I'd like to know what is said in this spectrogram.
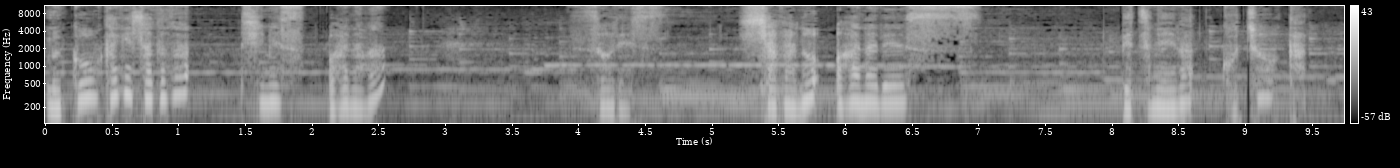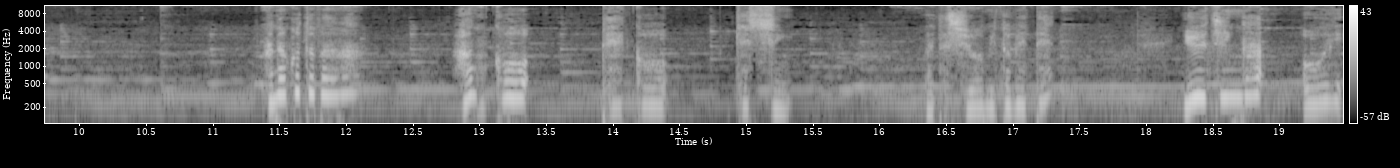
向こう影釈迦が示すお花は？そうです。釈迦のお花です。別名は胡蝶花。花言葉は？反抗、抵抗、決心。私を認めて、友人が多い、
